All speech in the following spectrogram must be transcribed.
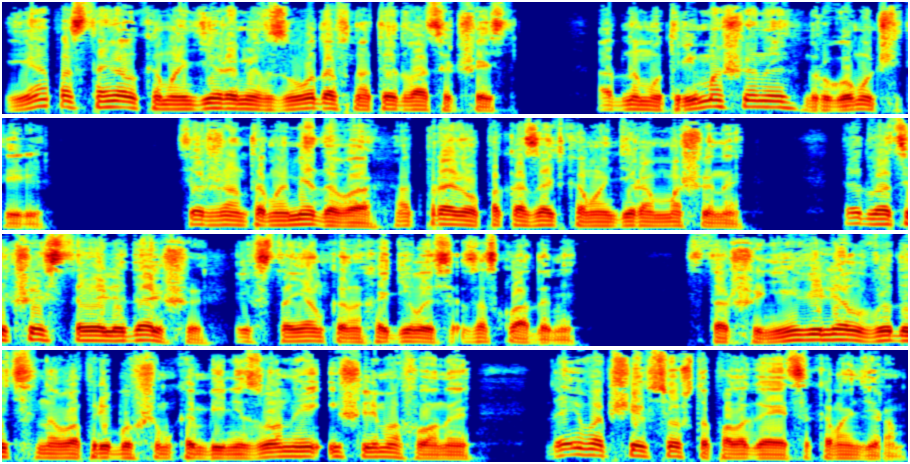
я поставил командирами взводов на Т-26. Одному три машины, другому четыре. Сержанта Мамедова отправил показать командирам машины. Т-26 стояли дальше, их стоянка находилась за складами. Старшине велел выдать новоприбывшим комбинезоны и шлемофоны, да и вообще все, что полагается командирам.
